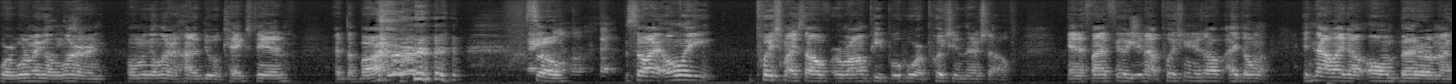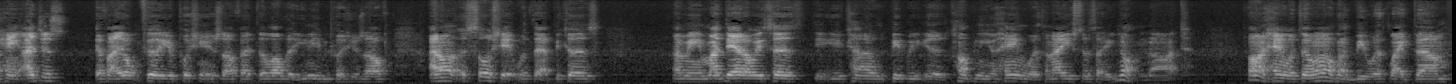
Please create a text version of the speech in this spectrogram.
Or what am I going to learn? Well, I'm going to learn how to do a keg stand at the bar. so, so I only push myself around people who are pushing themselves. And if I feel you're not pushing yourself, I don't. It's not like a, oh I'm better. I'm not hang. I just if I don't feel you're pushing yourself at the level that you need to push yourself, I don't associate with that because. I mean, my dad always says you kind of the people, the company you hang with, and I used to say, no, I'm not. If I want to hang with them, I'm not going to be with like them.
